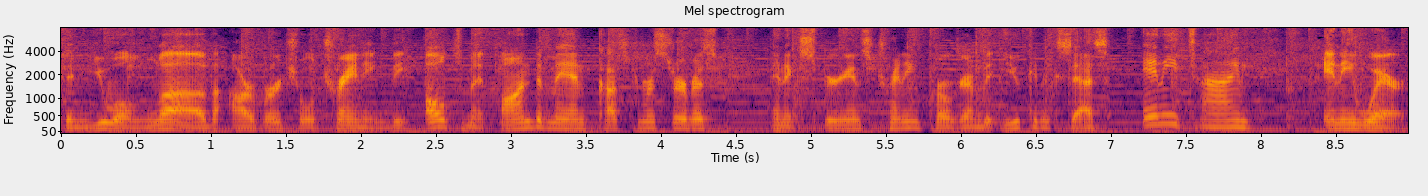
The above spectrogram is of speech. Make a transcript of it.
then you will love our virtual training, the ultimate on demand customer service and experience training program that you can access anytime, anywhere.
